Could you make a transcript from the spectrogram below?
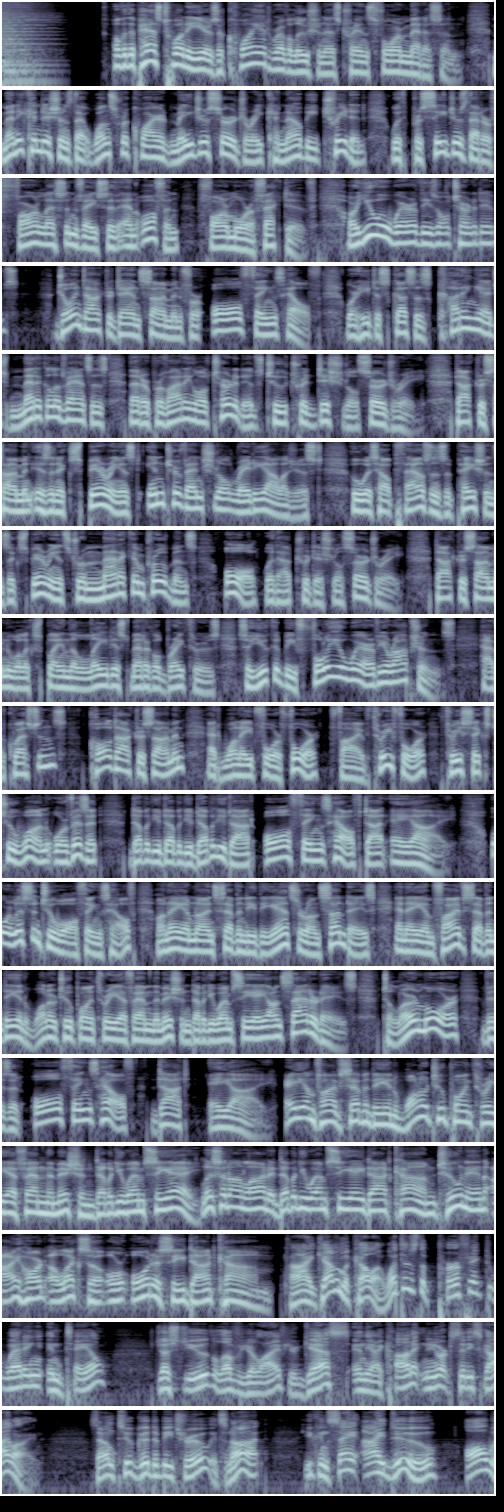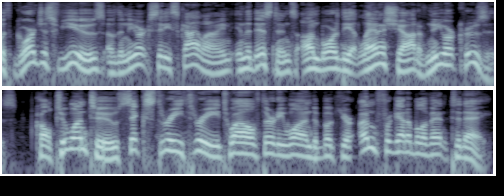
Over the past 20 years, a quiet revolution has transformed medicine. Many conditions that once required major surgery can now be treated with procedures that are far less invasive and often far more effective. Are you aware of these alternatives? Join Dr. Dan Simon for All Things Health, where he discusses cutting edge medical advances that are providing alternatives to traditional surgery. Dr. Simon is an experienced interventional radiologist who has helped thousands of patients experience dramatic improvements, all without traditional surgery. Dr. Simon will explain the latest medical breakthroughs so you can be fully aware of your options. Have questions? Call Dr. Simon at 1 844 534 3621 or visit www.allthingshealth.ai. Or listen to All Things Health on AM 970 The Answer on Sundays and AM 570 and 102.3 FM The Mission WMCA on Saturdays. To learn more, visit allthingshealth.ai. AM 570 and 102.3 FM The Mission WMCA. Listen online at WMCA.com. Tune in, iHeart, Alexa, or Audacy.com. Hi, Kevin McCullough. What does the perfect wedding entail? Just you, the love of your life, your guests, and the iconic New York City skyline. Sound too good to be true? It's not. You can say I do, all with gorgeous views of the New York City skyline in the distance on board the Atlantis yacht of New York Cruises. Call 212 633 1231 to book your unforgettable event today.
